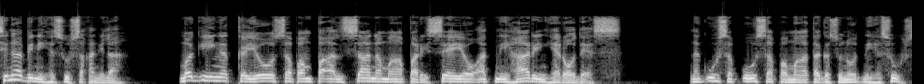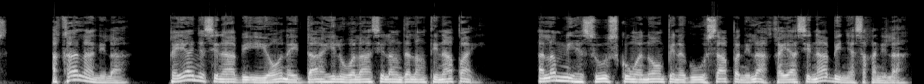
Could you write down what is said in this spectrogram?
Sinabi ni Jesus sa kanila, Mag-ingat kayo sa pampaalsa ng mga pariseyo at ni Haring Herodes. Nag-usap-usap ang mga tagasunod ni Jesus. Akala nila, kaya niya sinabi iyon ay dahil wala silang dalang tinapay. Alam ni Jesus kung ano ang pinag-uusapan nila kaya sinabi niya sa kanila,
